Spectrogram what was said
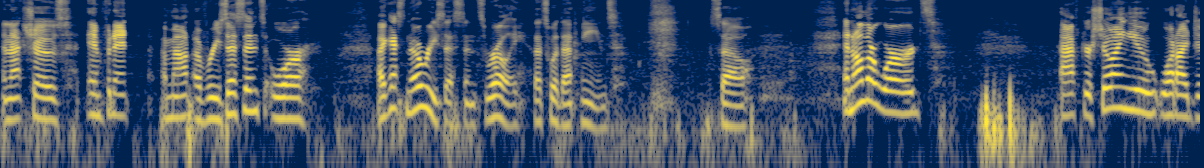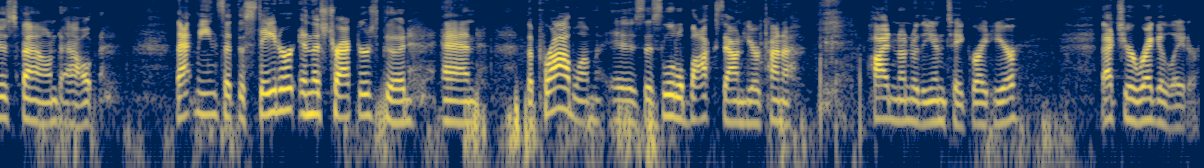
And that shows infinite amount of resistance or I guess no resistance really. That's what that means. So in other words, after showing you what I just found out, that means that the stator in this tractor is good and the problem is this little box down here kind of hiding under the intake right here. That's your regulator.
